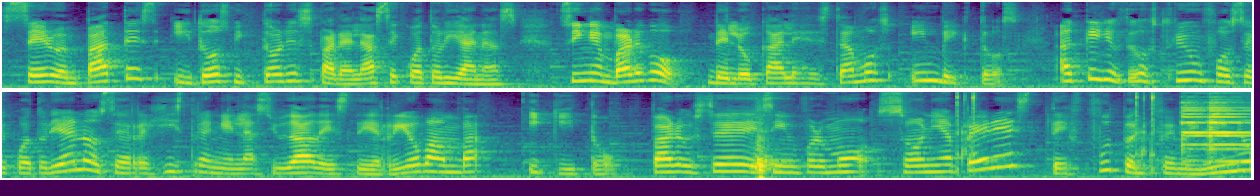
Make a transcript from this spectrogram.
cero empates y dos victorias para las ecuatorianas. Sin embargo, de locales estamos invictos. Aquellos dos triunfos ecuatorianos se registran en las ciudades de Riobamba y Quito. Para ustedes informó Sonia Pérez de Fútbol Femenino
